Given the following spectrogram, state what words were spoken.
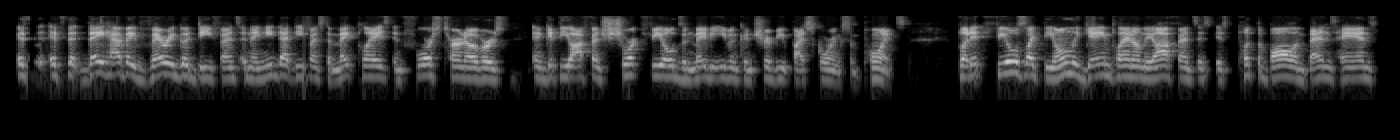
It's, it's that they have a very good defense and they need that defense to make plays and force turnovers and get the offense short fields and maybe even contribute by scoring some points. But it feels like the only game plan on the offense is, is put the ball in Ben's hands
